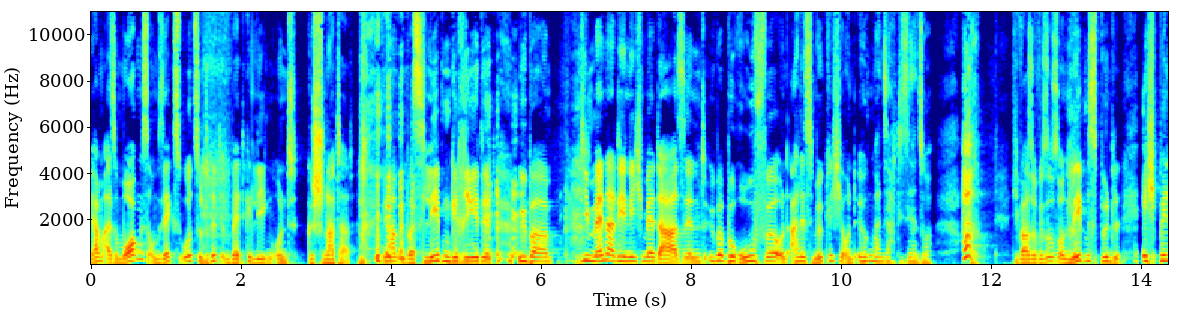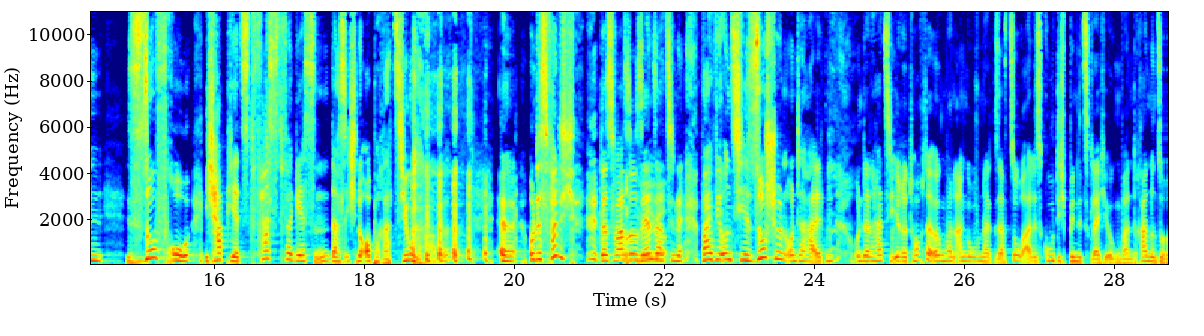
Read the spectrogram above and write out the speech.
Wir haben also morgens um 6 Uhr zu dritt im Bett gelegen und geschnattert. Wir haben übers Leben geredet, über die Männer, die nicht mehr da sind, über Berufe und alles Mögliche. Und irgendwann sagte sie dann so, ach, die war sowieso so ein Lebensbündel. Ich bin so froh. Ich habe jetzt fast vergessen, dass ich eine Operation habe. Äh, und das fand ich, das war so Mega. sensationell, weil wir uns hier so schön unterhalten. Und dann hat sie ihre Tochter irgendwann angerufen und hat gesagt, so, alles gut, ich bin jetzt gleich irgendwann dran und so.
